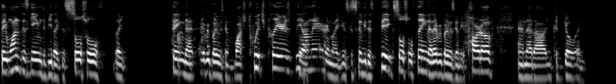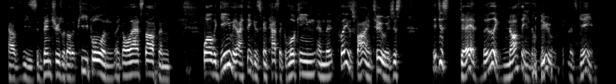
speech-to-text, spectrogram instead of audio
they wanted this game to be like this social like thing that everybody was going to watch Twitch players be Yeah. on there, and like it's just going to be this big social thing that everybody was going to be a part of, and that uh, you could go and have these adventures with other people and like all that stuff. And while the game I think is fantastic looking and the play is fine too, it's just it's just dead. There's like nothing to do in this game.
